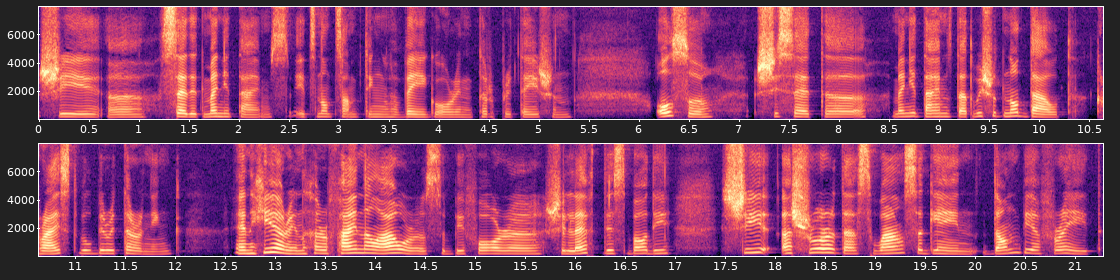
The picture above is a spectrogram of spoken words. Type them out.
She uh, said it many times. It's not something vague or interpretation. Also, she said uh, many times that we should not doubt Christ will be returning and here, in her final hours before uh, she left this body, she assured us once again don't be afraid,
